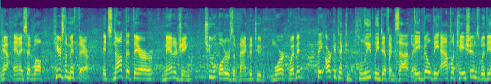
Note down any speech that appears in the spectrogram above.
Yeah. And I said, well, here's the myth there. It's not that they're managing two orders of magnitude more equipment, they architect completely different. Exactly. They build the applications with the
